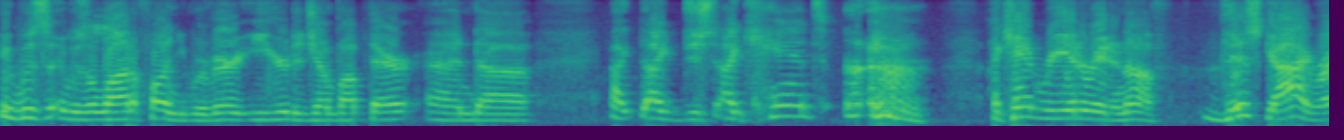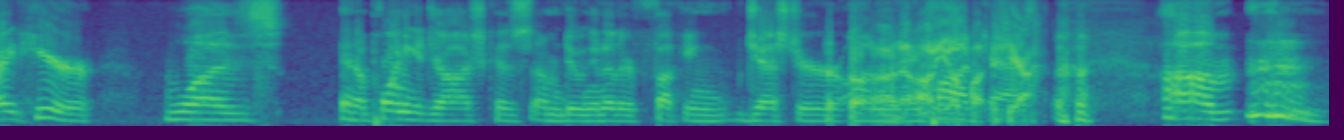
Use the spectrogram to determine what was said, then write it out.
it was it was a lot of fun you were very eager to jump up there and uh, I, I just i can't i can't reiterate enough this guy right here was and i'm pointing at josh because i'm doing another fucking gesture on, On a an po- podcast yeah. Um,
